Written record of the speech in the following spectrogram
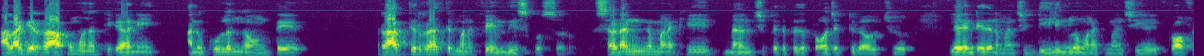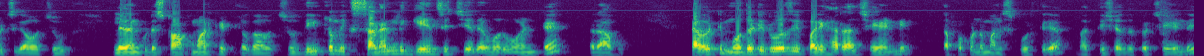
అలాగే రాహు మనకి కానీ అనుకూలంగా ఉంటే రాత్రి రాత్రి మనకి ఫేమ్ తీసుకొస్తాడు. సడన్గా మనకి మంచి పెద్ద పెద్ద ప్రాజెక్ట్ కావచ్చు లేదంటే ఏదైనా మంచి డీలింగ్లో మనకి మంచి ప్రాఫిట్స్ కావచ్చు లేదనుకుంటే స్టాక్ మార్కెట్లో కావచ్చు దీంట్లో మీకు సడన్లీ గెయిన్స్ ఇచ్చేది ఎవరు అంటే రాహు. కాబట్టి మొదటి రోజు ఈ పరిహారాలు చేయండి తప్పకుండా మనస్ఫూర్తిగా భక్తి శ్రద్ధతో చేయండి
